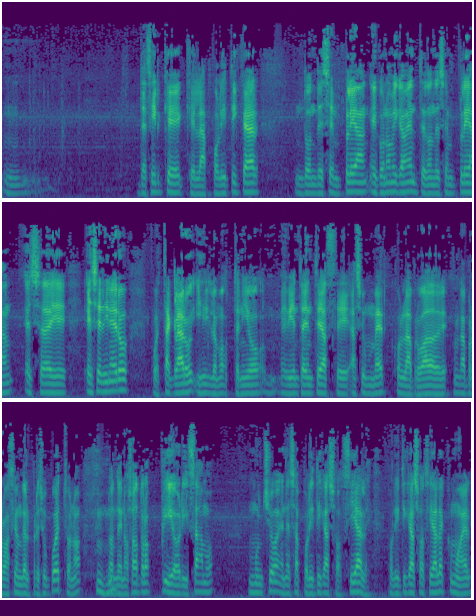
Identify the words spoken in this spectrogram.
mm, decir que, las políticas donde se emplean económicamente, donde se emplean ese, ese dinero, pues está claro y lo hemos tenido evidentemente hace hace un mes con la aprobada la aprobación del presupuesto, ¿no? Donde nosotros priorizamos mucho en esas políticas sociales, políticas sociales como el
